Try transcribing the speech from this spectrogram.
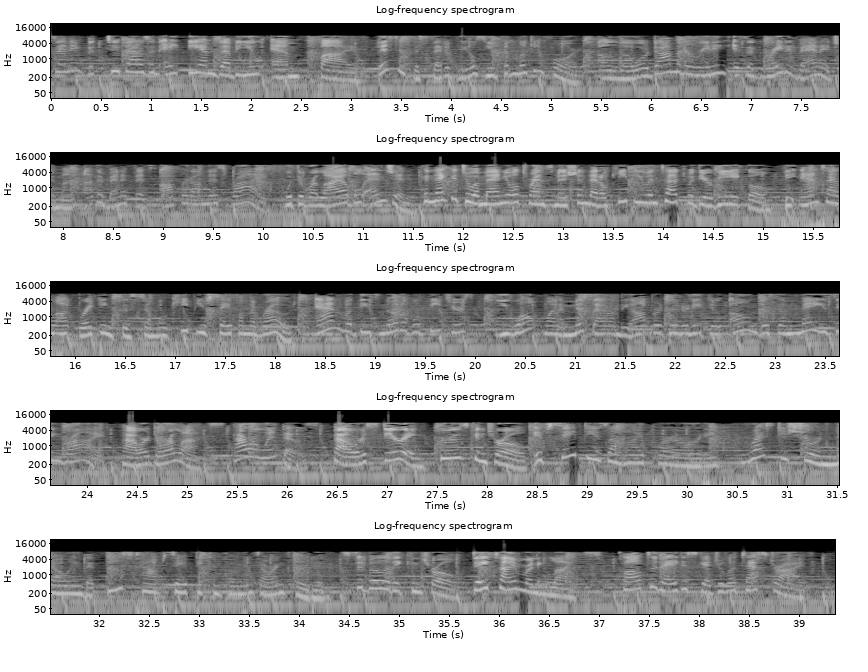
Presenting the 2008 BMW M5. This is the set of wheels you've been looking for. A low odometer reading is a great advantage among other benefits offered on this ride. With a reliable engine connected to a manual transmission that'll keep you in touch with your vehicle. The anti-lock braking system will keep you safe on the road. And with these notable features, you won't want to miss out on the opportunity to own this amazing ride. Power door locks, power windows, power steering, cruise control. If safety is a high priority, rest assured knowing that these top safety components are included. Stability control, daytime running lights. Call today to schedule a test drive.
